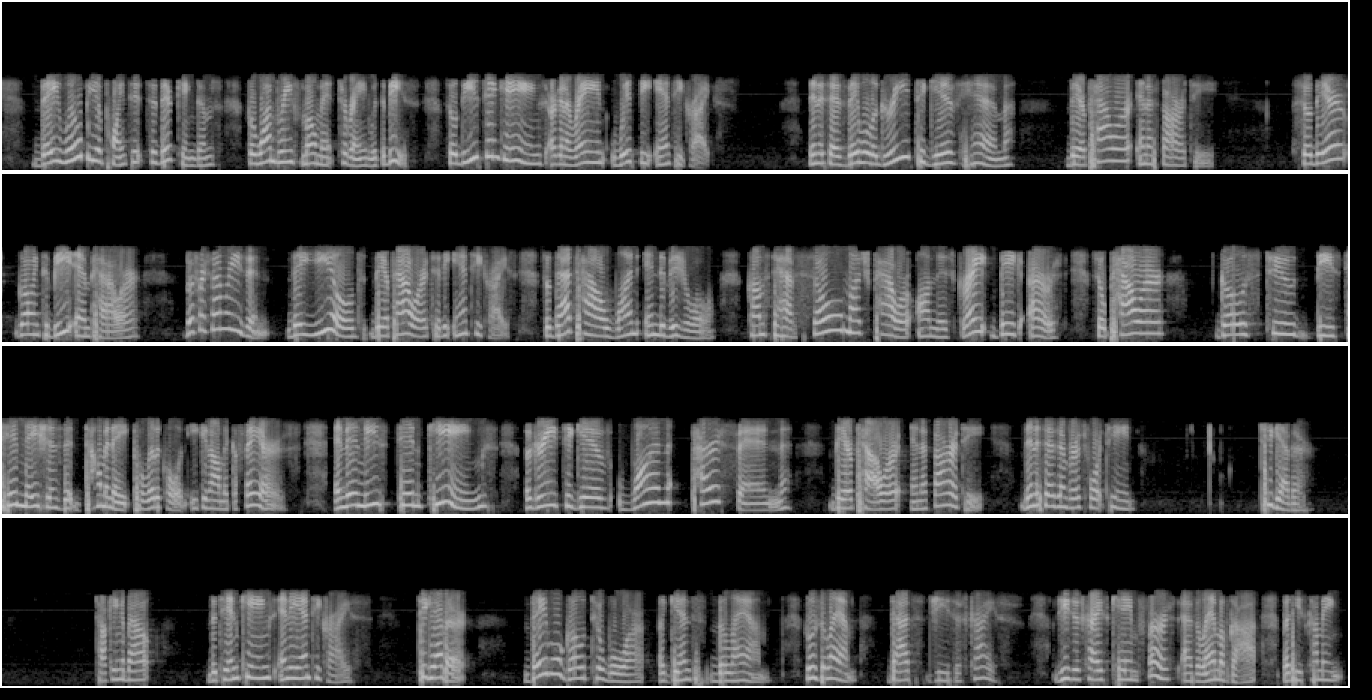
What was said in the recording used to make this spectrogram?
they will be appointed to their kingdoms for one brief moment to reign with the beast. So these ten kings are going to reign with the Antichrist. Then it says they will agree to give him their power and authority. So they're going to be in power, but for some reason they yield their power to the Antichrist. So that's how one individual comes to have so much power on this great big earth. So power goes to these 10 nations that dominate political and economic affairs. And then these 10 kings agree to give one person their power and authority. Then it says in verse 14, together, talking about the ten kings and the Antichrist, together, they will go to war against the Lamb. Who's the Lamb? That's Jesus Christ. Jesus Christ came first as the Lamb of God, but he's coming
